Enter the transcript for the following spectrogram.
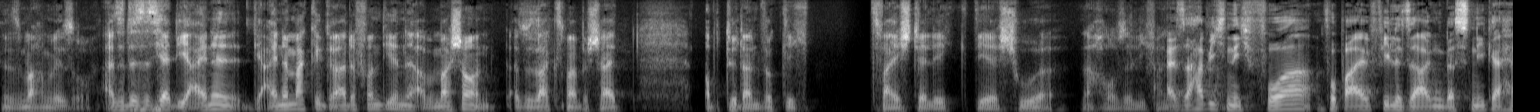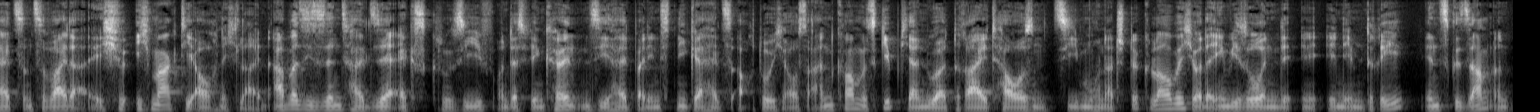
Das machen wir so. Also das ist ja die eine, die eine Macke gerade von dir, ne? aber mal schauen. Also sag's mal Bescheid, ob du dann wirklich zweistellig dir Schuhe nach Hause liefern Also habe ich nicht vor, wobei viele sagen, dass Sneakerheads und so weiter, ich, ich mag die auch nicht leiden, aber sie sind halt sehr exklusiv und deswegen könnten sie halt bei den Sneakerheads auch durchaus ankommen. Es gibt ja nur 3700 Stück, glaube ich, oder irgendwie so in, in dem Dreh insgesamt und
